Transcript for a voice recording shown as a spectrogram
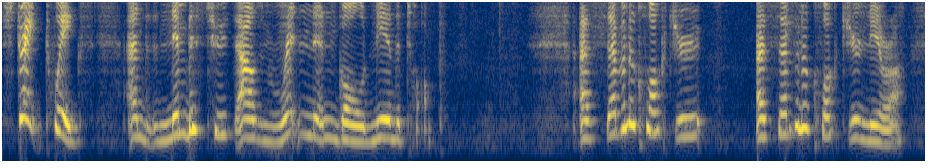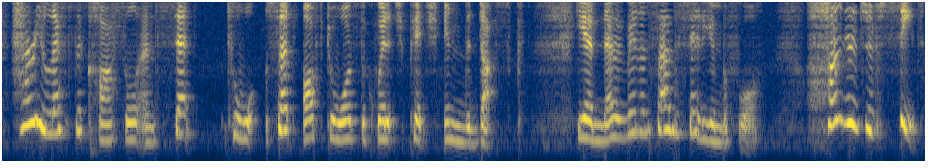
straight twigs, and Nimbus 2000 written in gold near the top. As seven o'clock drew, as seven o'clock drew nearer, Harry left the castle and set to, set off towards the Quidditch pitch in the dusk. He had never been inside the stadium before. Hundreds of seats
